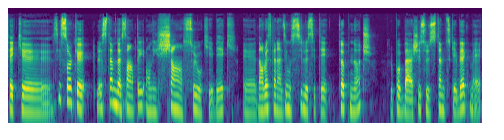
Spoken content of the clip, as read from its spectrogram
Fait que c'est sûr que le système de santé, on est chanceux au Québec. Euh, dans l'Ouest canadien aussi, c'était top-notch. Je ne veux pas bâcher sur le système du Québec, mais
